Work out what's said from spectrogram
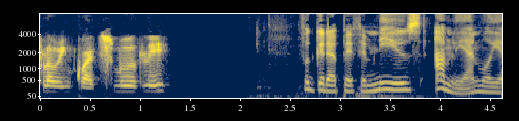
flowing quite smoothly. For Good Hope FM News, I'm Leanne Williams.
